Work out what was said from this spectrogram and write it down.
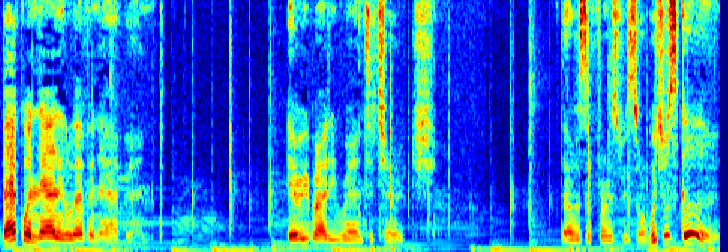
back when 9/11 happened, everybody ran to church. That was the first resort, which was good.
